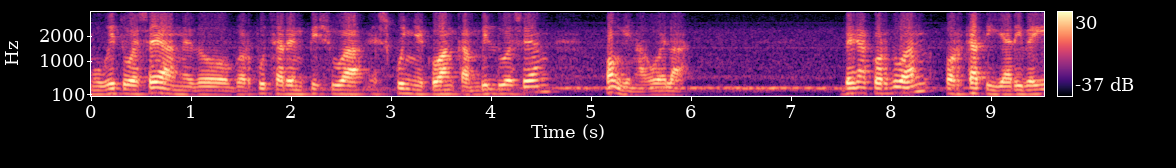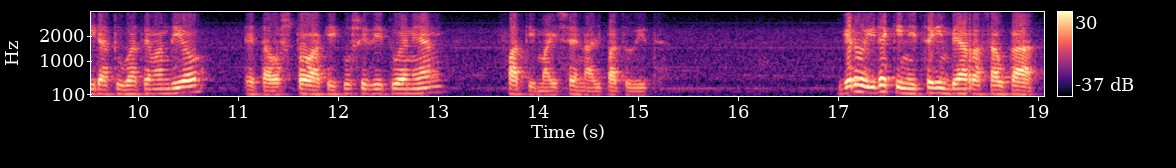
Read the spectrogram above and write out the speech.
Mugitu ezean edo gorputzaren pisua eskuineko hankan bildu ezean, ongi nagoela. Berak orduan, orkatilari begiratu bat eman dio, eta ostoak ikusi dituenean, Fatima izen aipatu dit. Gero irekin hitz egin beharra zaukat,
